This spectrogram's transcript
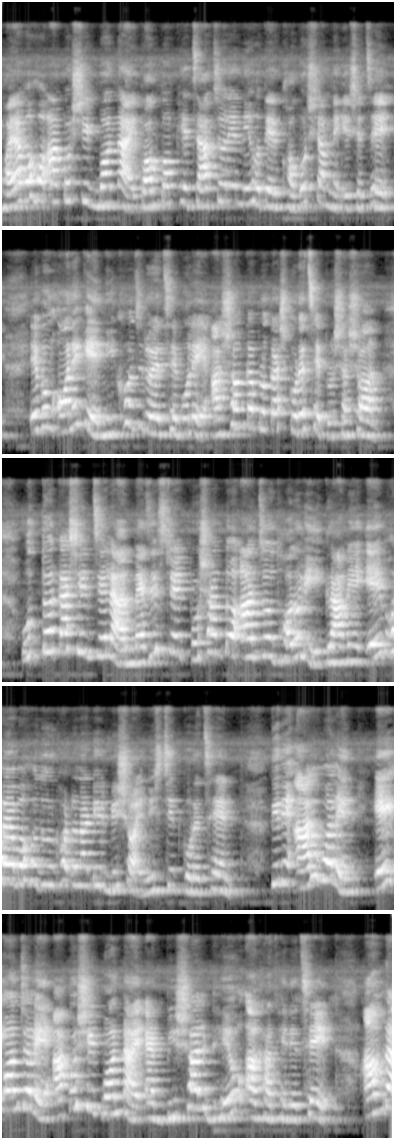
ভয়াবহ আকস্মিক বন্যায় কমপক্ষে চারজনের নিহতের খবর সামনে এসেছে এবং অনেকে নিখোঁজ রয়েছে বলে আশঙ্কা প্রকাশ করেছে প্রশাসন। উত্তরকাশীর জেলার ম্যাজিস্ট্রেট প্রশান্ত আর্য ধরলি গ্রামে এই ভয়াবহ দুর্ঘটনাটির বিষয় নিশ্চিত করেছেন। তিনি আরও বলেন, এই অঞ্চলে আকস্মিক বন্যায় এক বিশাল ঢেউ আঘাত এনেছে আমরা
